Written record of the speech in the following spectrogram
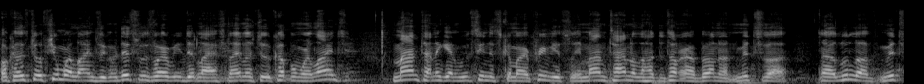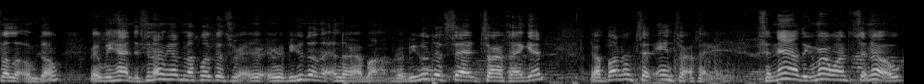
Okay, let's do a few more lines. This was where we did last night. Let's do a couple more lines. Mantan again. We've seen this Gemara previously. Mantan lahadatan rabbanon mitzvah uh, lulav mitzvah laogdo. Right, we had this. So now we have the machlokas Rabbi Huda and the Rabbanon. Rabbi Huda said tzarech eged. Rabbanon said ein tzarech eged. So now the Gemara wants to know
